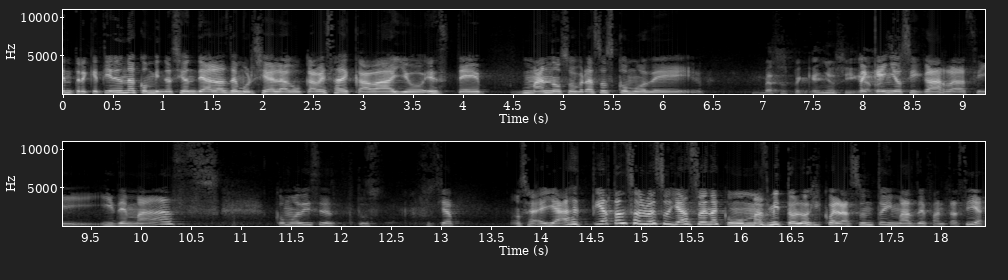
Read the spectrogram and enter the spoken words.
entre que tiene una combinación de alas de murciélago, cabeza de caballo, este, manos o brazos como de Brazos pequeños y garras. pequeños y garras y, y demás, como dices, pues, pues ya, o sea, ya, ya tan solo eso ya suena como más mitológico el asunto y más de fantasía.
